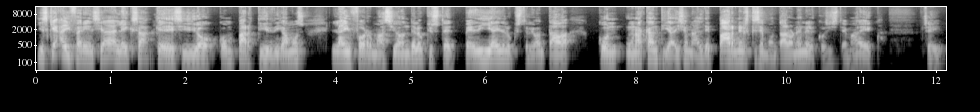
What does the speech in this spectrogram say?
Y es que a diferencia de Alexa, que decidió compartir, digamos, la información de lo que usted pedía y de lo que usted levantaba con una cantidad adicional de partners que se montaron en el ecosistema de Echo. ¿sí?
